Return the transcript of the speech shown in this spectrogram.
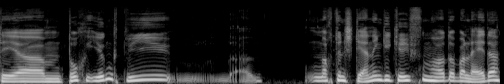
der ähm, doch irgendwie äh, nach den Sternen gegriffen hat, aber leider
